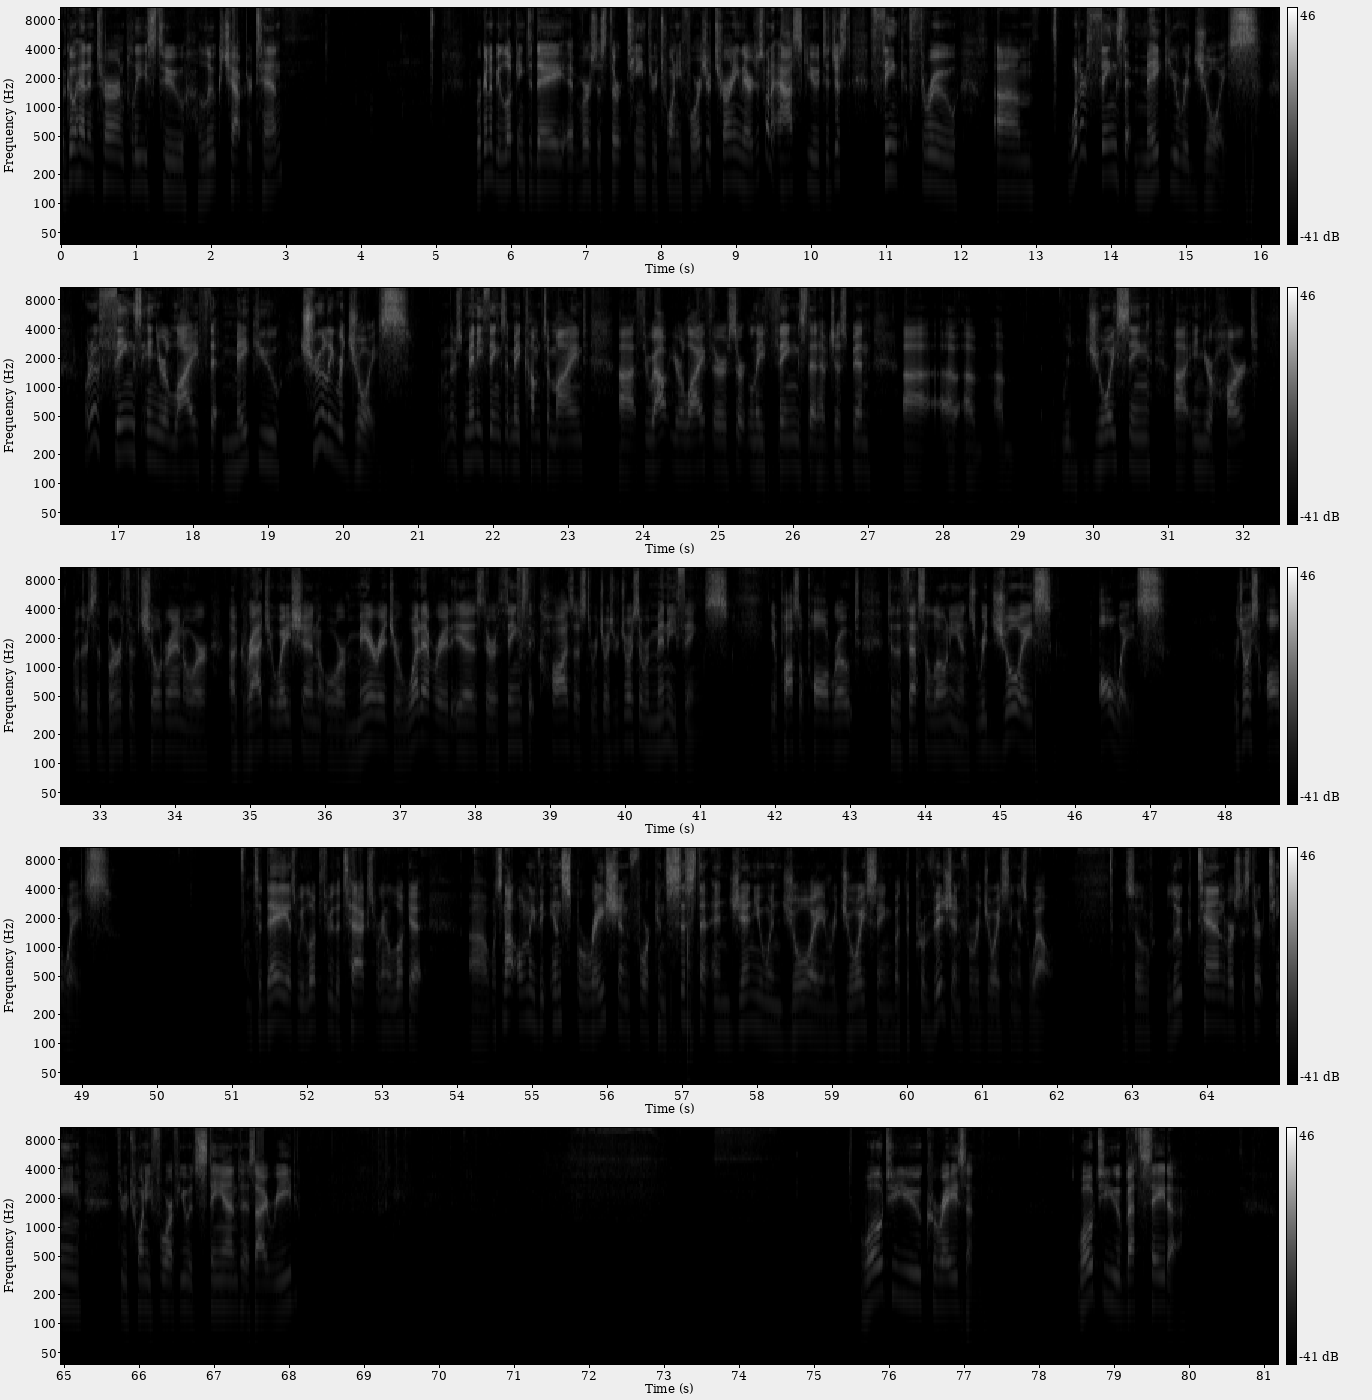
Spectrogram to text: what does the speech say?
But go ahead and turn, please, to Luke chapter 10. We're going to be looking today at verses 13 through 24. As you're turning there, I just want to ask you to just think through um, what are things that make you rejoice? What are the things in your life that make you truly rejoice? I mean, there's many things that may come to mind uh, throughout your life. There are certainly things that have just been uh, a, a, a rejoicing uh, in your heart, whether it's the birth of children or a graduation or marriage or whatever it is, there are things that cause us to rejoice. Rejoice over many things. The Apostle Paul wrote to the Thessalonians Rejoice always. Rejoice always. And today, as we look through the text, we're going to look at uh, what's not only the inspiration for consistent and genuine joy and rejoicing, but the provision for rejoicing as well. And so, Luke 10, verses 13 through 24, if you would stand as I read. Woe to you, Chorazin! Woe to you, Bethsaida!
